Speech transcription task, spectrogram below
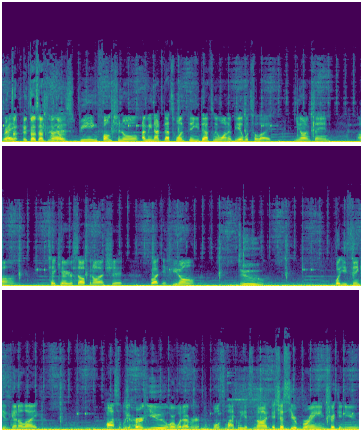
right? It, do- it does have to. It because does. being functional i mean that that's one thing you definitely want to be able to like you know what i'm saying um take care of yourself and all that shit but if you don't do what you think is gonna like possibly hurt you or whatever most likely it's not it's just your brain tricking you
